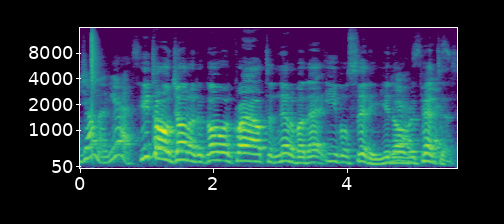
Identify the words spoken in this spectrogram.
Jonah, yes. He told Jonah to go and cry out to Nineveh, that evil city, you know, Yes, repentance.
